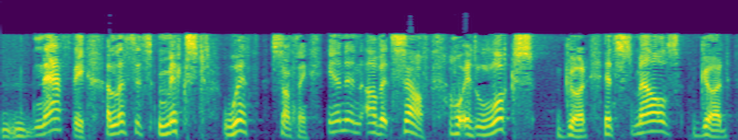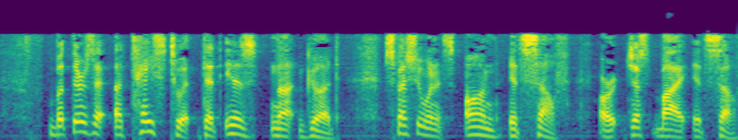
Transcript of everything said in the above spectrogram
nasty unless it's mixed with something in and of itself. Oh, it looks good. It smells good. But there's a, a taste to it that is not good, especially when it's on itself or just by itself.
